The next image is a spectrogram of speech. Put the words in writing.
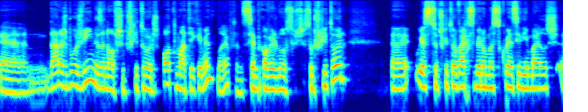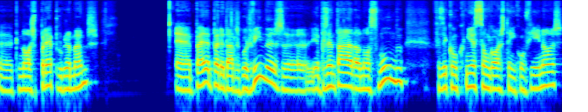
uh, dar as boas-vindas a novos subscritores automaticamente, não é? Portanto, sempre que houver um novo subscritor, uh, esse subscritor vai receber uma sequência de e-mails que nós pré-programamos para, para dar as boas-vindas, apresentar ao nosso mundo, fazer com que conheçam, gostem e confiem em nós.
